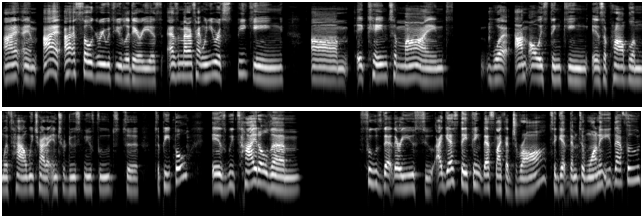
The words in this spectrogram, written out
I am I I so agree with you, Ladarius. As a matter of fact, when you were speaking, um, it came to mind what I'm always thinking is a problem with how we try to introduce new foods to to people is we title them foods that they're used to. I guess they think that's like a draw to get them to want to eat that food.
